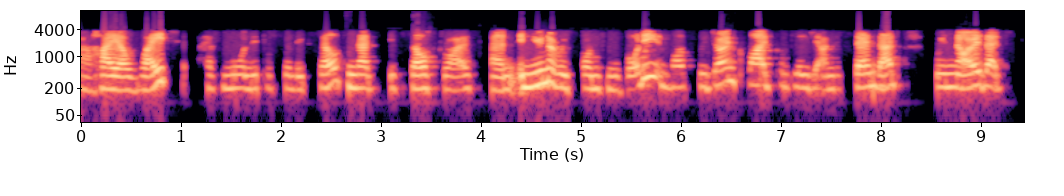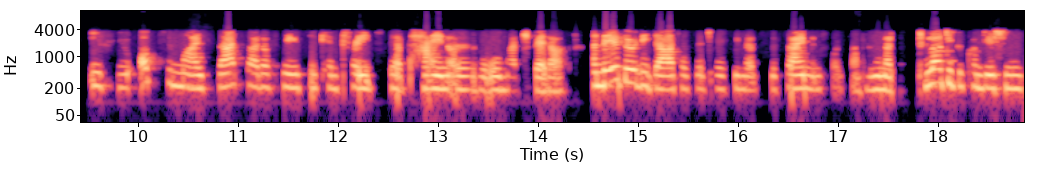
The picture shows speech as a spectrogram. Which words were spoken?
a higher weight have more lipophilic cells, and that itself drives an immune response in the body. And whilst we don't quite completely understand that, we know that if you optimize that side of things, you can treat their pain overall much better. And there's early data suggesting that's the same in, for example, rheumatological conditions.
